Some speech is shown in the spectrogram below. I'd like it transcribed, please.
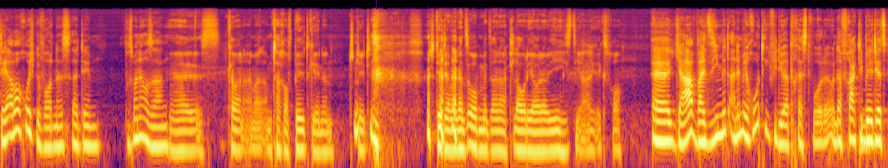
Der aber auch ruhig geworden ist seitdem. Muss man ja auch sagen. ja, es kann man einmal am Tag auf Bild gehen, dann steht, steht er mal ganz oben mit seiner Claudia oder wie hieß die Ex-Frau. Äh, ja, weil sie mit einem Erotikvideo erpresst wurde. Und da fragt die Bild jetzt,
